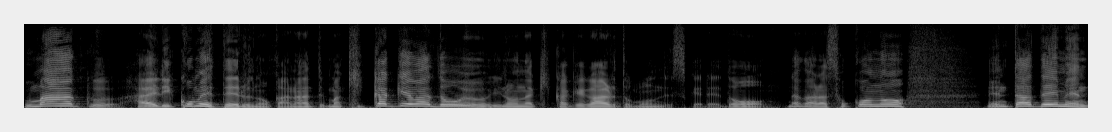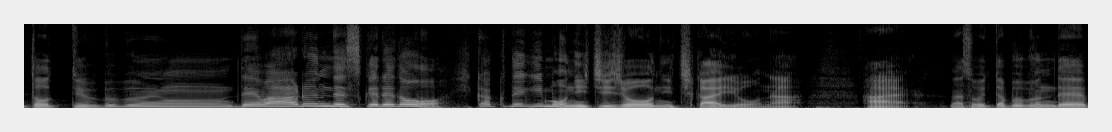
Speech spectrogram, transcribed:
うまく入り込めてるのかなって、まあ、きっかけはどういういろんなきっかけがあると思うんですけれど。だからそこのエンターテインメントっていう部分ではあるんですけれど比較的もう日常に近いような、はい。まあ、そういった部分で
